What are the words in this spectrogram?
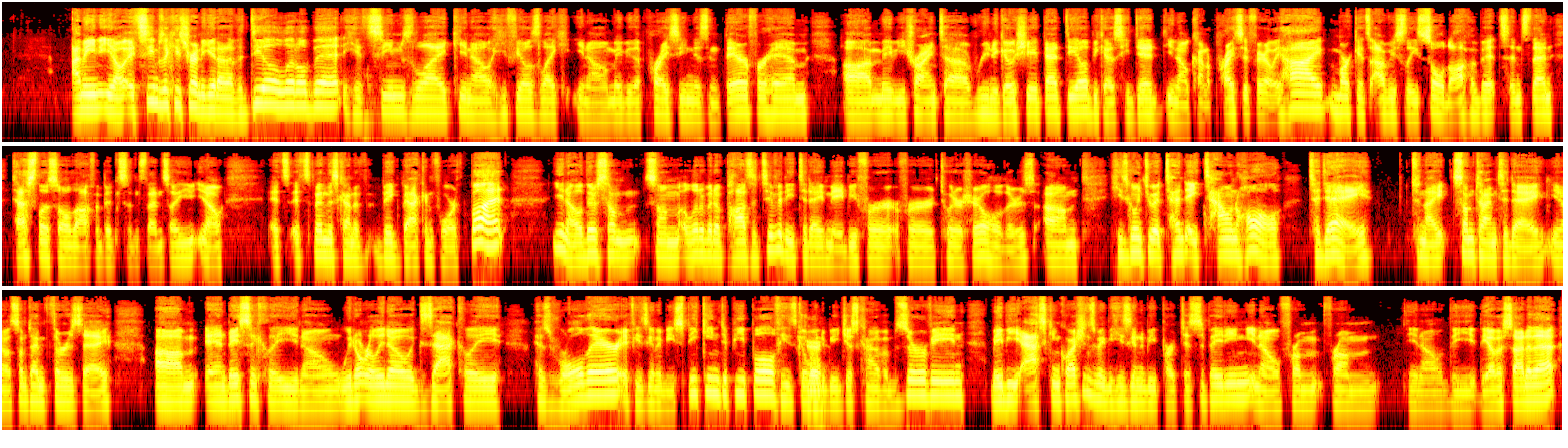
I mean, you know, it seems like he's trying to get out of the deal a little bit. It seems like you know he feels like you know maybe the pricing isn't there for him. Uh, maybe trying to renegotiate that deal because he did you know kind of price it fairly high. Markets obviously sold off a bit since then. Tesla sold off a bit since then. So you you know, it's it's been this kind of big back and forth, but you know there's some some a little bit of positivity today maybe for for twitter shareholders um he's going to attend a town hall today tonight sometime today you know sometime thursday um and basically you know we don't really know exactly his role there if he's going to be speaking to people if he's going Sure. to be just kind of observing maybe asking questions maybe he's going to be participating you know from from you know the the other side of that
